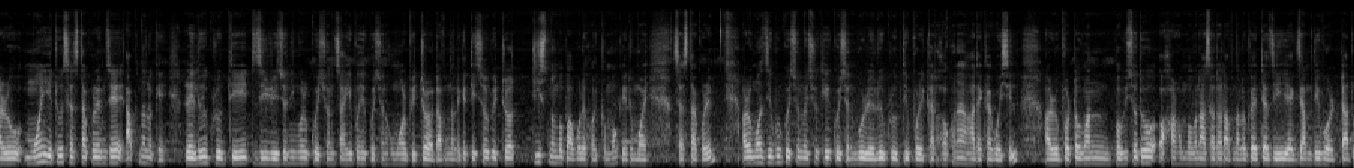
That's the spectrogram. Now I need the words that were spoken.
আৰু মই এইটো চেষ্টা কৰিম যে আপোনালোকে ৰেলৱে গ্ৰুপ ডিত যি ৰিজনিঙৰ কুৱেশ্যনছ আহিব সেই কুৱেশ্যনসমূহৰ ভিতৰত আপোনালোকে ত্ৰিছৰ ভিতৰত ত্ৰিছ নম্বৰ পাবলৈ সক্ষম হওক এইটো মই চেষ্টা কৰিম। আৰু মই যিবোৰ কুৱেশ্যন লৈছোঁ সেই কুৱেশ্যনবোৰ ৰেলৱে গ্ৰুপ ডি পৰীক্ষাত সঘনাই অহা দেখা গৈছিল। আৰু বৰ্তমান ভৱিষ্যতেও অহাৰ সম্ভাৱনা আছে অৰ্থাৎ আপোনালোকে এতিয়া যি এক্সাম দিব তাতো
